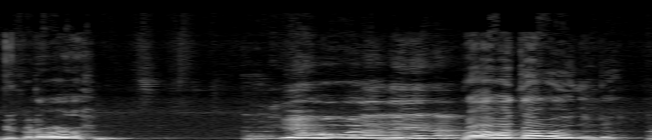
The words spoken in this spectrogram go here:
इकडं बघा ये मोबाईलला ये ना बाबा थांबा एक मिनिट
